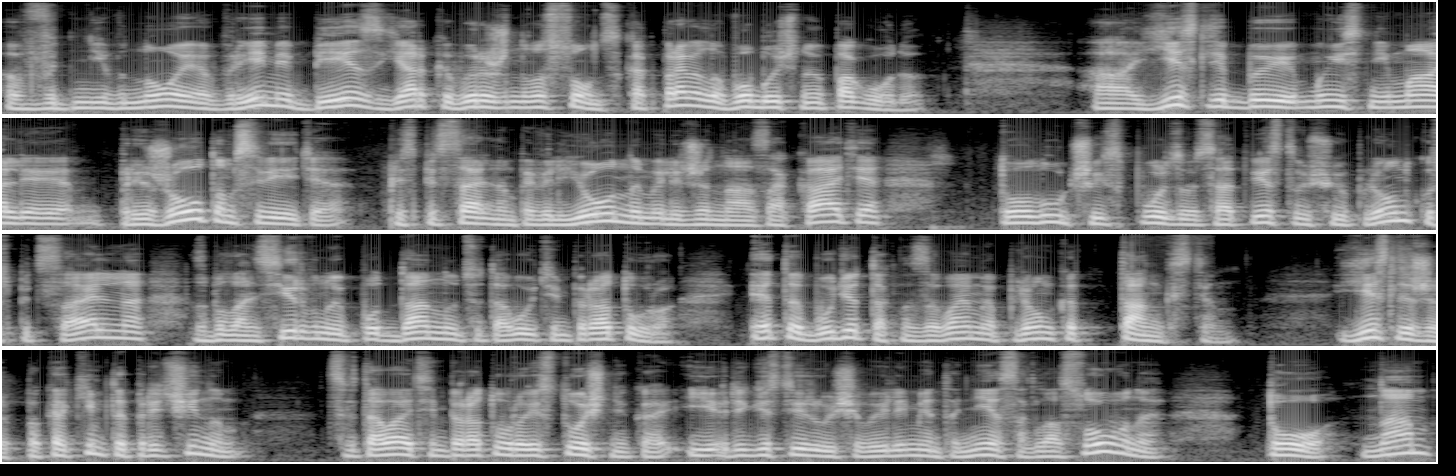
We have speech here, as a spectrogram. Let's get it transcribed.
в дневное время без ярко выраженного солнца, как правило, в облачную погоду. А если бы мы снимали при желтом свете, при специальном павильонном или же на закате, то лучше использовать соответствующую пленку, специально сбалансированную под данную цветовую температуру. Это будет так называемая пленка тангстен. Если же по каким-то причинам цветовая температура источника и регистрирующего элемента не согласованы, то нам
